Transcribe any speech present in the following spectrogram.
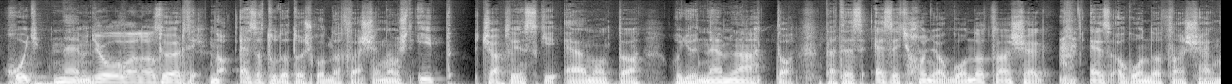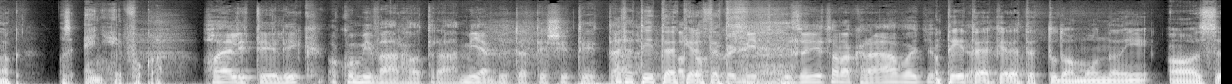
hogy nem Hogy jól van az történt. Na, ez a tudatos gondatlanság. Na most itt Csaplinski elmondta, hogy ő nem látta. Tehát ez, ez egy hanyag gondatlanság, ez a gondatlanságnak az enyhébb foka. Ha elítélik, akkor mi várhat rá? Milyen büntetési tétel? Hát a tételkeretet- függ, hogy mit bizonyítanak rá, vagy... A tételkeretet tudom mondani, az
